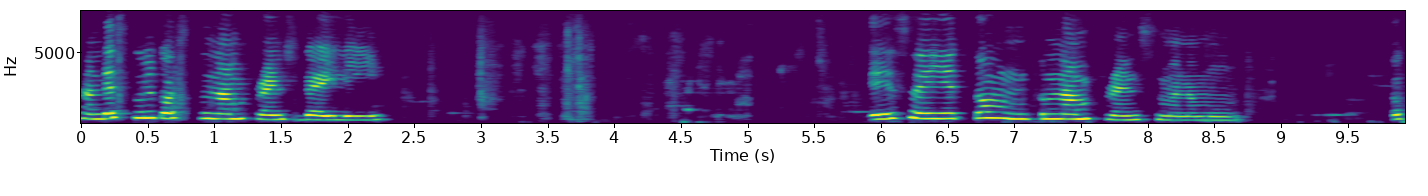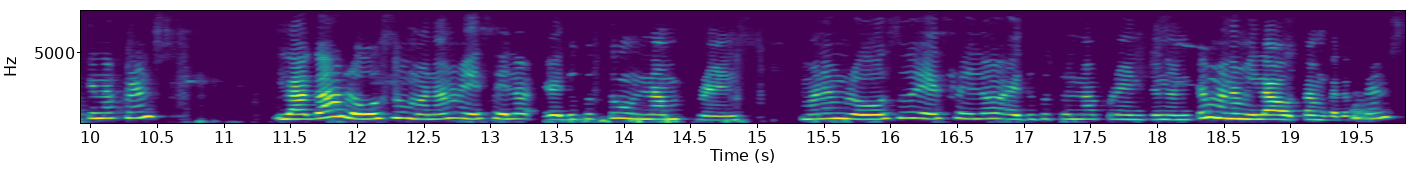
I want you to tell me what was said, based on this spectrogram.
సండే స్కూల్కి వస్తున్నాం ఫ్రెండ్స్ డైలీ ఏసయ్యతో ఉంటున్నాం ఫ్రెండ్స్ మనము. ఓకేనా ఫ్రెండ్స్ ఇలాగా రోజు మనం ఏసైలో ఎదుగుతూ ఉన్నాం ఫ్రెండ్స్ మనం రోజు ఏసైలో ఎదుగుతున్నప్పుడు ఏంటంటే మనం ఇలా అవుతాం కదా ఫ్రెండ్స్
